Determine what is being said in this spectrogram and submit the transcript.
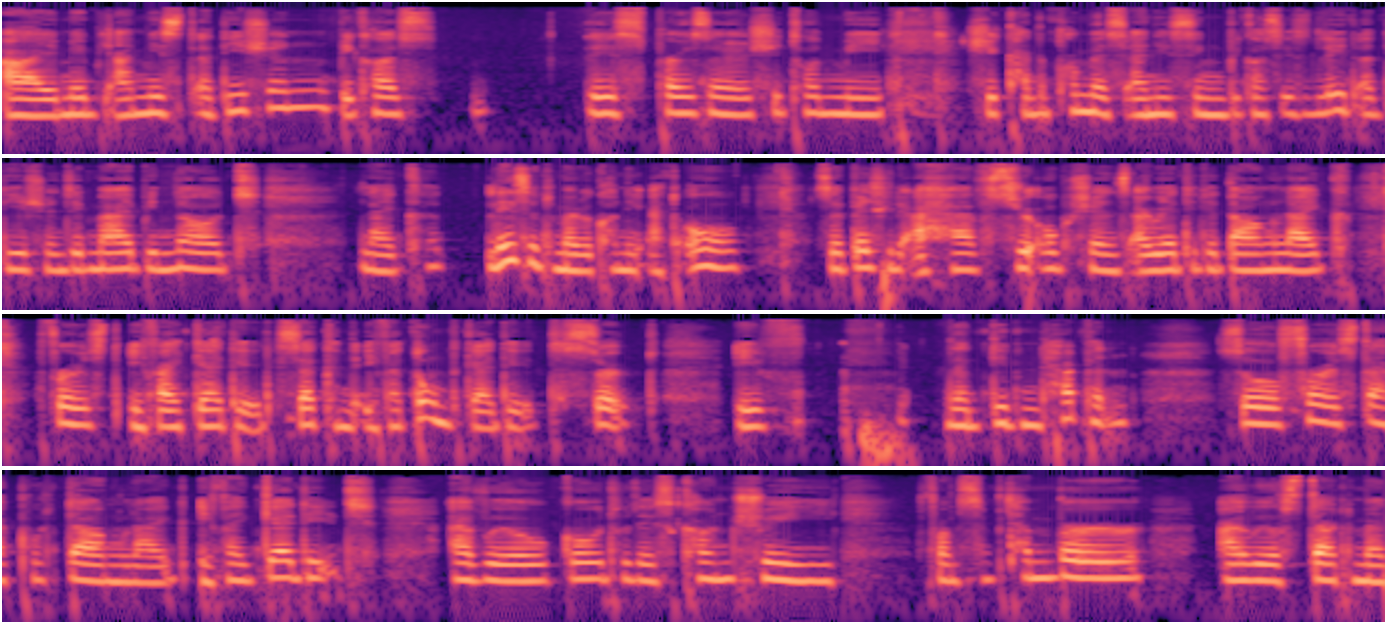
I maybe I missed addition because this person she told me she can't promise anything because it's late addition. They might be not like listen to my recording at all. So basically i have three options. I wrote it down like first if i get it. Second if i don't get it. Third if that didn't happen. So first i put down like if i get it i will go to this country from september. I will start my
